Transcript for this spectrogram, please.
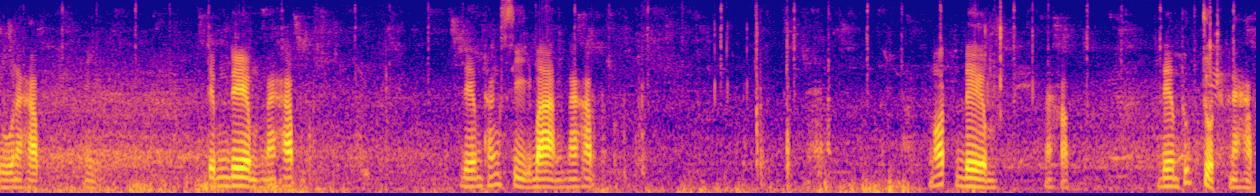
ดูนะครับนี่เดิมๆนะครับ เดิมทั้ง 4 บานนะครับน็อตเดิมนะครับ เดิมทุกจุดนะครับ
